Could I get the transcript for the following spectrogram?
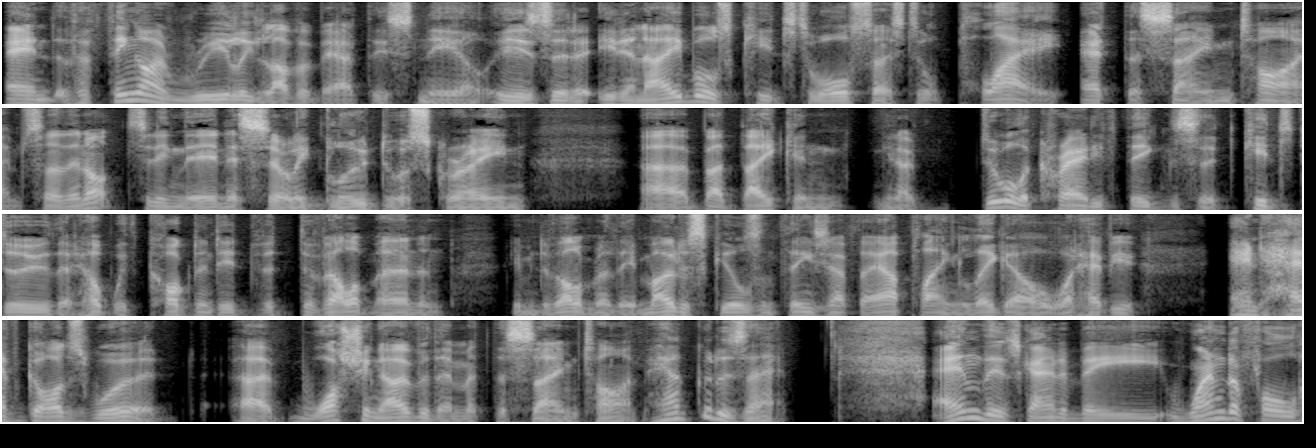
And the thing I really love about this, Neil, is that it enables kids to also still play at the same time. So they're not sitting there necessarily glued to a screen, uh, but they can, you know, do all the creative things that kids do that help with cognitive development and even development of their motor skills and things. You know, if they are playing Lego or what have you, and have God's word uh, washing over them at the same time. How good is that? And there's going to be wonderful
